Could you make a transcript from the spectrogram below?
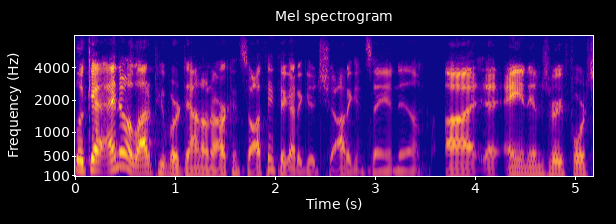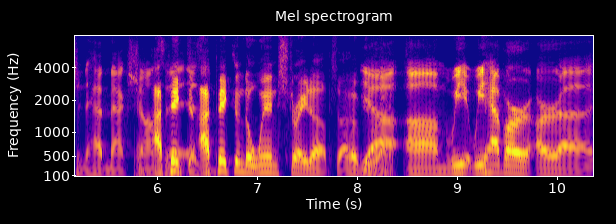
Look, I know a lot of people are down on Arkansas. I think they got a good shot against A and M. Uh, A and M's very fortunate to have Max Johnson. I picked I picked them to win straight up, so I hope. Yeah, right. um, we we have our our uh,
